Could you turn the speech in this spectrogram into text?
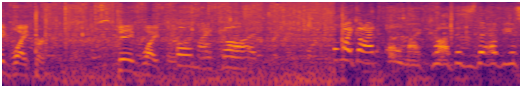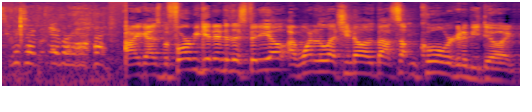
Big wiper. Big wiper. Oh my god. Oh my god. Oh my god. This is the heaviest fish I've ever had. All right, guys, before we get into this video, I wanted to let you know about something cool we're gonna be doing.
